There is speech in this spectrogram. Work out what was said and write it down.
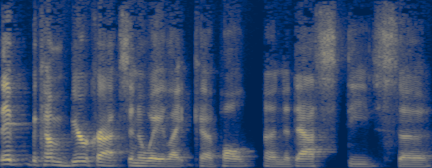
They've become bureaucrats in a way, like uh, Paul uh, Nadasdy's uh,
